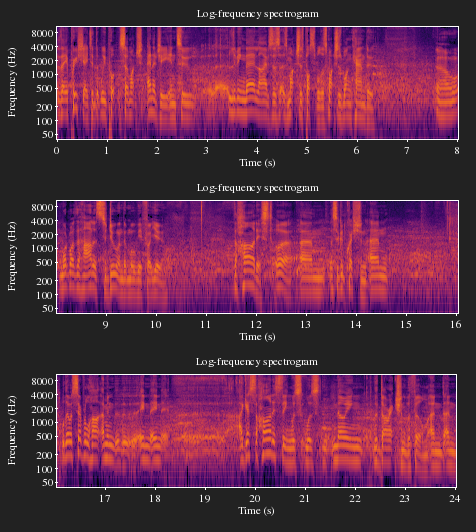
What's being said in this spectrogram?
they appreciated that we put so much energy into uh, living their lives as, as much as possible, as much as one can do. Uh, what was the hardest to do in the movie for you? The hardest? Oh, um, that's a good question. Um, well, there were several hard. I mean, in in I guess the hardest thing was was knowing the direction of the film and and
